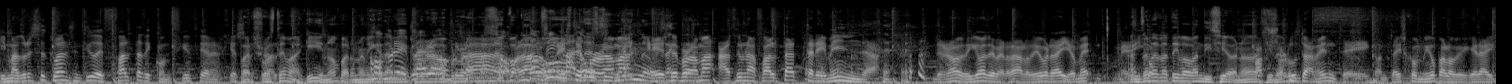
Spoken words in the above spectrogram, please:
Inmadurez sexual en el sentido de falta de conciencia de energía això sexual. estem aquí, no? Per una mica Hombre, també claro. programa, programa. Este programa, este programa hace una falta tremenda. No, lo digo de verdad, lo digo de verdad. Yo me, me Ens dedico dones la teva bendició, no? Absolutamente y contáis conmigo para lo que queráis.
